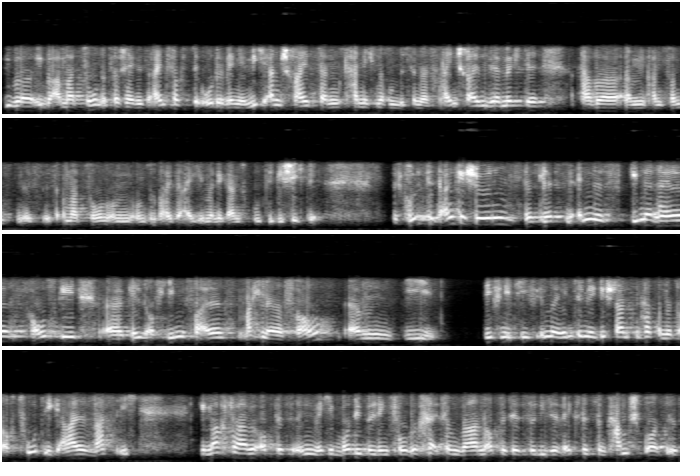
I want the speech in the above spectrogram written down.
über, über Amazon ist wahrscheinlich das Einfachste. Oder wenn ihr mich anschreibt, dann kann ich noch ein bisschen was reinschreiben, wer möchte. Aber ähm, ansonsten ist, ist Amazon und, und so weiter eigentlich immer eine ganz gute Geschichte. Das größte Dankeschön, das letzten Endes generell rausgeht, äh, gilt auf jeden Fall meiner Frau, ähm, die definitiv immer hinter mir gestanden hat und es auch tut, egal was ich gemacht habe, ob das irgendwelche Bodybuilding-Vorbereitungen waren, ob das jetzt so dieser Wechsel zum Kampfsport ist,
